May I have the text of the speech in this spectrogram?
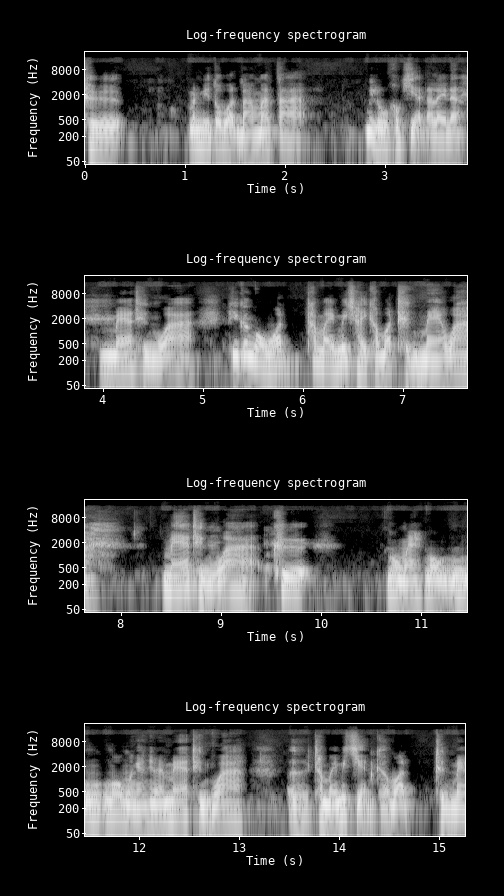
คือมันมีตัวบทบางมาตรา ไม่รู้เขาเขียนอะไรนะแม้ถึงว่า พี่ก็งงว่าทำไมไม่ใช้คำว่าถึงแม้ว่า แม้ถึงว่าคืองงไหมงงงงงงเหมือนกันใช่ไหมแม้ถึงว่า เออทำไมไม่เขียนคำว่าถึงแม้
